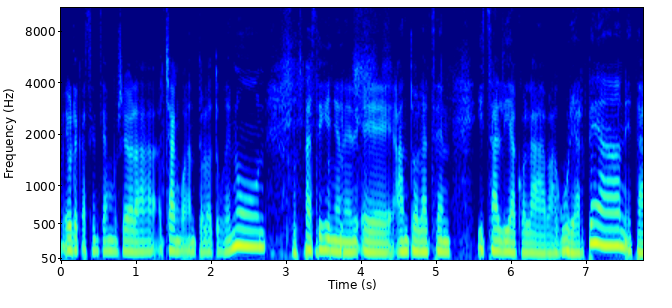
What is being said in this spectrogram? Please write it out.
Eureka Zientzia Museora txango antolatu genuen, hasi ginen e, antolatzen itzaldiakola ba, gure artean, eta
